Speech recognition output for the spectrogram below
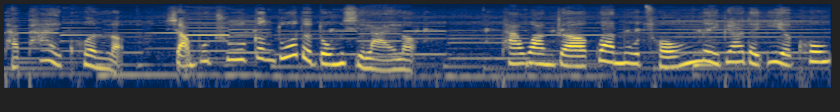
它太困了，想不出更多的东西来了。他望着灌木丛那边的夜空，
